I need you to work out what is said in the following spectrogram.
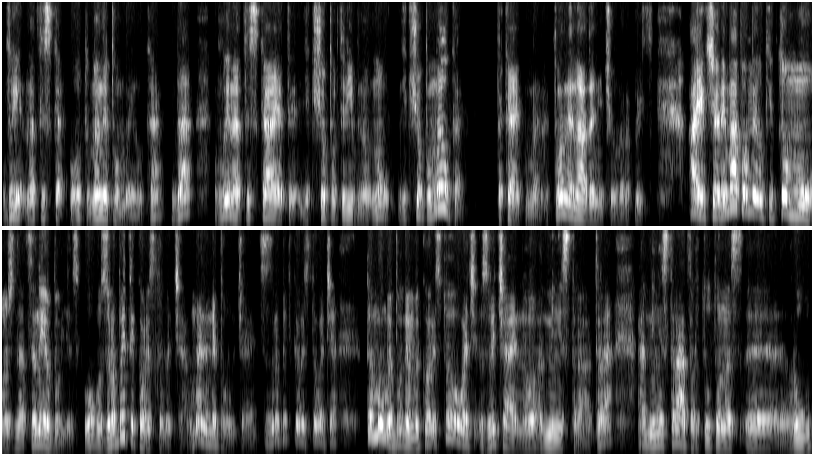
Ви натискаєте, от у мене помилка, да? ви натискаєте, якщо потрібно, ну, якщо помилка, така як в мене, то не треба нічого робити. А якщо нема помилки, то можна, це не обов'язково, зробити користувача. У мене не виходить зробити користувача, тому ми будемо використовувати звичайного адміністратора. Адміністратор тут у нас е, root,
